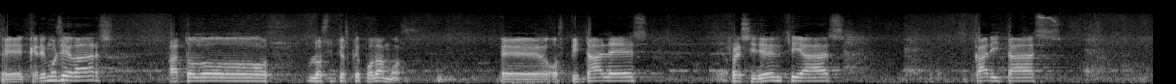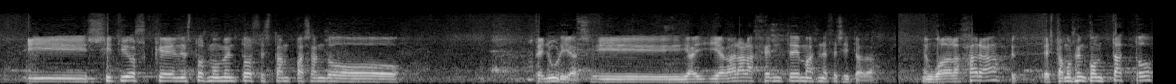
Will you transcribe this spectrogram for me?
Eh, queremos llegar a todos los sitios que podamos, eh, hospitales, residencias, cáritas y sitios que en estos momentos están pasando penurias y llegar a la gente más necesitada. En Guadalajara estamos en contacto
